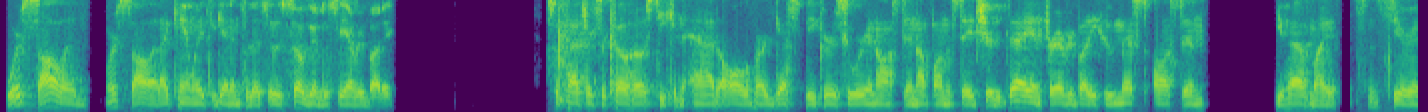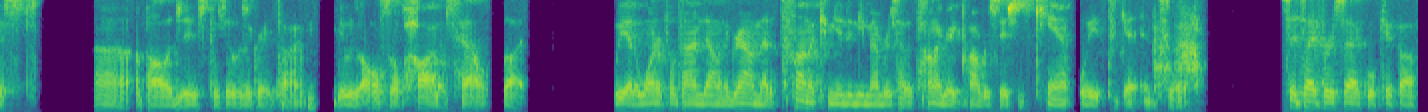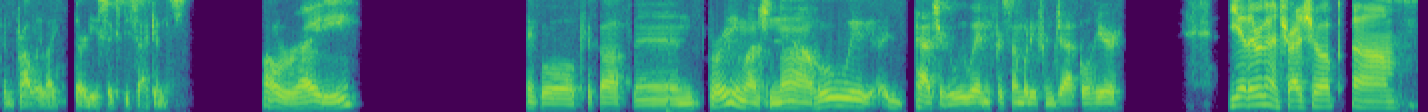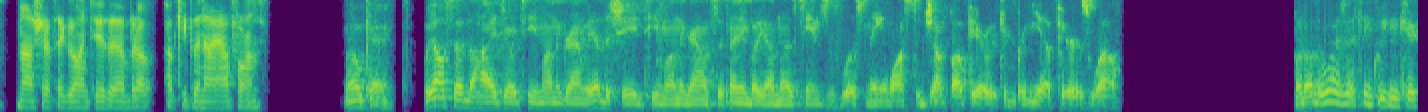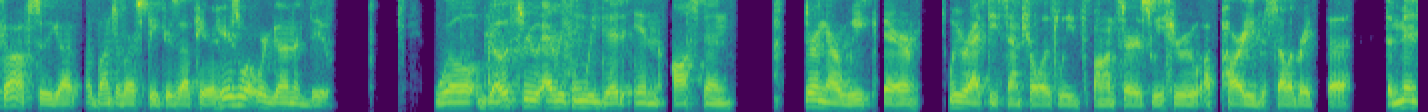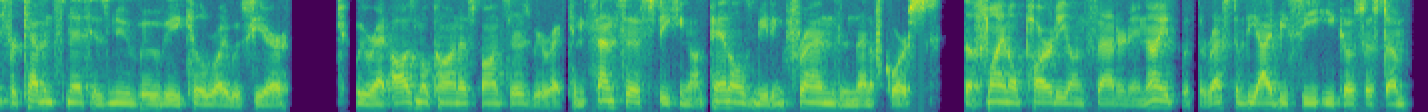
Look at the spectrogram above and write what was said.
We're solid. We're solid. I can't wait to get into this. It was so good to see everybody. So Patrick's a co-host. He can add all of our guest speakers who were in Austin up on the stage here today. And for everybody who missed Austin, you have my sincerest uh, apologies because it was a great time. It was also hot as hell, but we had a wonderful time down on the ground. Met a ton of community members. Had a ton of great conversations. Can't wait to get into it sit tight for a sec. We'll kick off in probably like 30, 60 seconds. All righty. I think we'll kick off in pretty much now. Who we, Patrick, are we waiting for somebody from Jackal here? Yeah, they were going to try to show up. Um, not sure if they're going to, though, but I'll, I'll keep an eye out for them. Okay. We also had the Hydro team on the ground. We had the Shade team on the ground. So if anybody on those teams is listening and wants to jump up here, we can bring you up here as well. But otherwise, I think we can kick off. So we got a bunch of our speakers up here. Here's what we're going to do we'll go through everything we did in Austin during our week there. We were at DCentral as lead sponsors. We threw a party to celebrate the, the mint for Kevin Smith, his new movie. Kilroy was here. We were at OsmoCon as sponsors. We were at Consensus, speaking on panels, meeting friends, and then, of course, the final party on Saturday night with the rest of the IBC ecosystem.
